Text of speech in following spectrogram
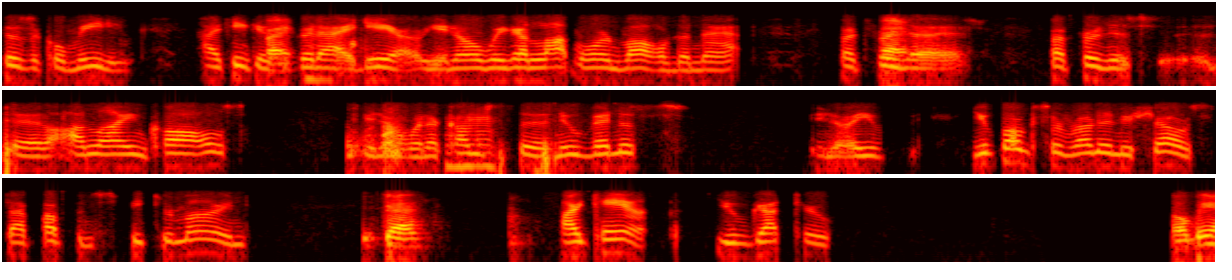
physical meeting. I think it's Right. a good idea. You know, we got a lot more involved in that. But for Right. the but for this the online calls, you know, when it mm-hmm. comes to new business, you know, you you folks are running the show. Step up and speak your mind. Okay. I can't. You've got to. So be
